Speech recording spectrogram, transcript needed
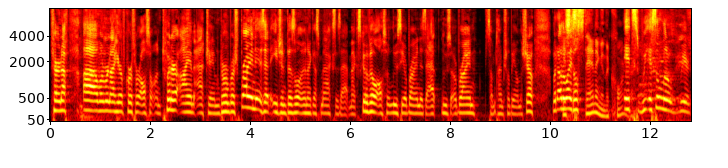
Fair enough. Uh, when we're not here, of course, we're also on Twitter. I am at JM Dornbush. Brian is at Agent Bizzle, and I guess Max is at Max Scoville. Also, Lucy O'Brien is at Luce O'Brien. Sometimes she'll be on the show, but He's otherwise, still standing in the corner. it's it's a little weird.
